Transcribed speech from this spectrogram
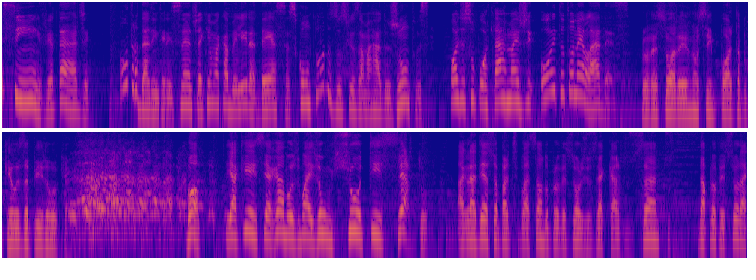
Sim, verdade. Outro dado interessante é que uma cabeleira dessas, com todos os fios amarrados juntos, pode suportar mais de 8 toneladas. Professor, ele não se importa porque usa peruca. Bom, e aqui encerramos mais um Chute Certo. Agradeço a participação do professor José Carlos dos Santos, da professora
